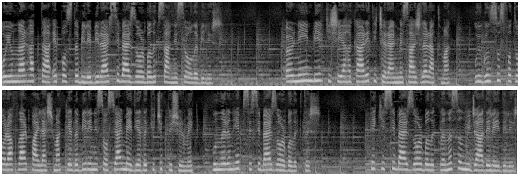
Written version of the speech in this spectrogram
oyunlar hatta e-posta bile birer siber zorbalık sahnesi olabilir. Örneğin bir kişiye hakaret içeren mesajlar atmak, uygunsuz fotoğraflar paylaşmak ya da birini sosyal medyada küçük düşürmek, bunların hepsi siber zorbalıktır. Peki siber zorbalıkla nasıl mücadele edilir?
